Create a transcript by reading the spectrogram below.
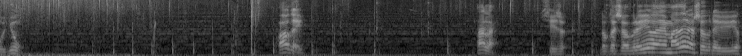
Coño. Ok. Hala. Si lo que sobreviva de madera sobrevivió.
